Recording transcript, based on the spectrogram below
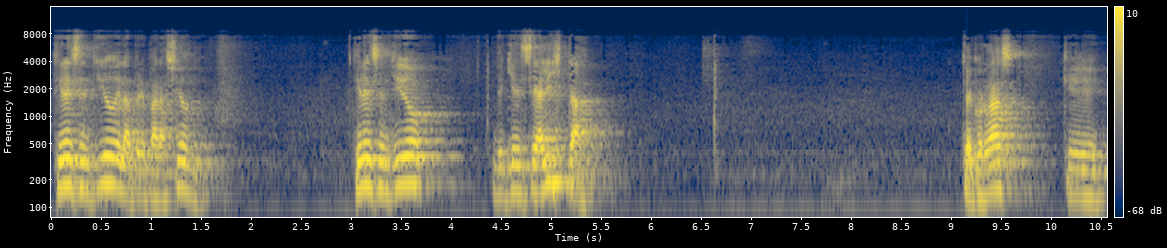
tiene el sentido de la preparación, tiene el sentido de quien se alista ¿Te acordás que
